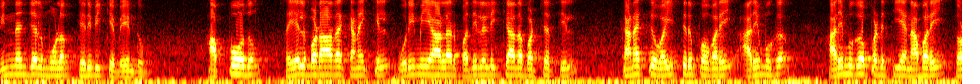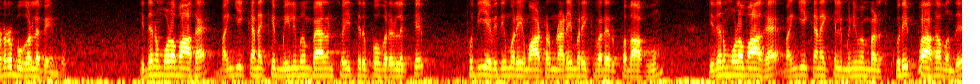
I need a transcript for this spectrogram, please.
மின்னஞ்சல் மூலம் தெரிவிக்க வேண்டும். அப்போதும் செயல்படாத கணக்கில் உரிமையாளர் பதிலளிக்காத பட்சத்தில் கணக்கு வைத்திருப்பவரை அறிமுக அறிமுகப்படுத்திய நபரை தொடர்பு கொள்ள வேண்டும். இதன் மூலமாக வங்கி கணக்கு மினிமம் பேலன்ஸ் வைத்திருப்பவர்களுக்கு புதிய விதிமுறை மாற்றம் நடைமுறைக்கு வர இருப்பதாகவும் இதன் மூலமாக வங்கிக் கணக்கில் மினிமம் பேலன்ஸ் குறிப்பாக வந்து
